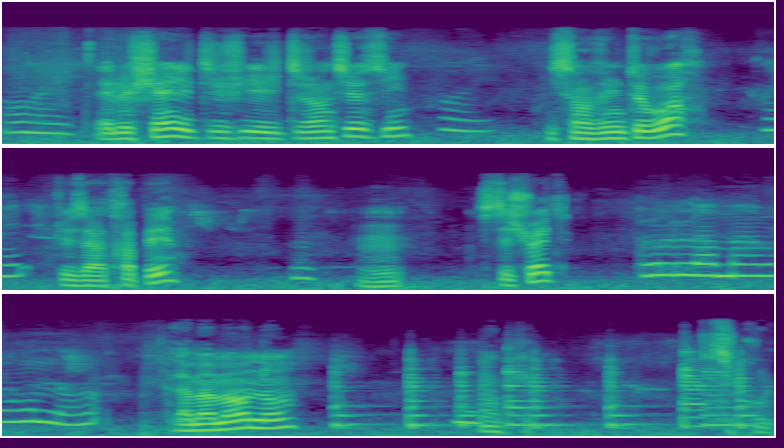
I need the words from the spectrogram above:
Oui, Et le chien, il était, il était gentil aussi? Oui. Ils sont venus te voir? Oui. Tu les as attrapés? Oui. Mhm. C'était chouette? La maman, non. La maman, non Ok. C'est cool.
